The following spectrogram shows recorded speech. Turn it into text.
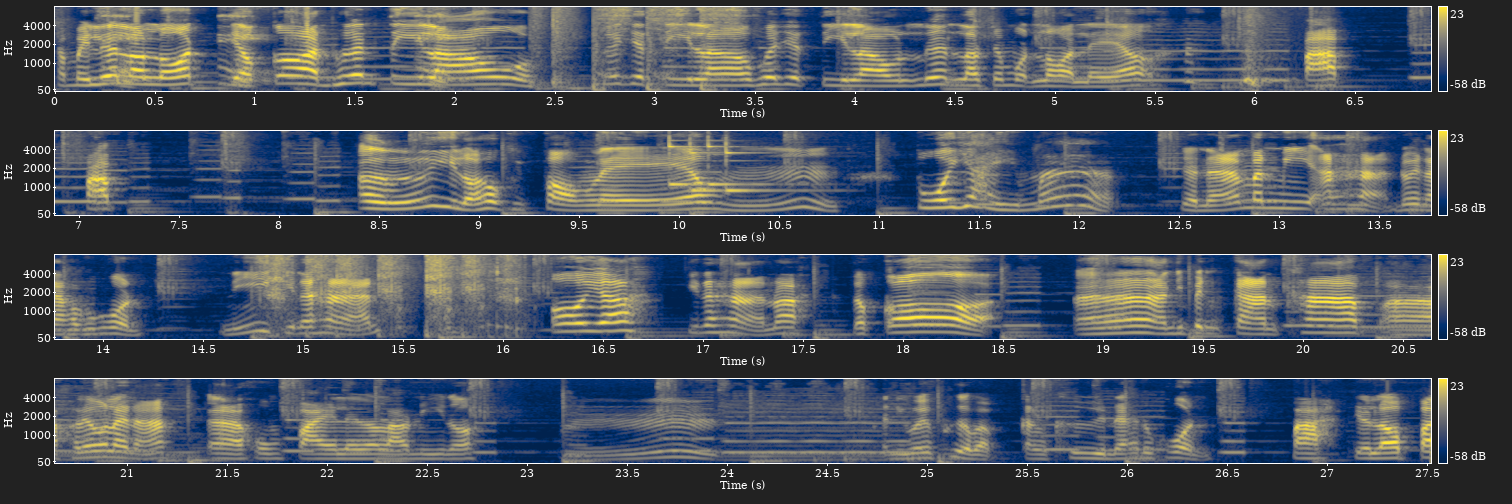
ทำไมเลือดเราลด เดี๋ยวก่อนเพื่อนตีเรา เพื่อนจะตีเราเพื่อนจะตีเราเลือดเราจะหมดหลอดแล้วปับ๊บปับ๊บเอ้ยร้อยหกสิบสองแล้วอืมตัวใหญ่มาก เดี๋ยวนะมันมีอาหารด้วยนะครับทุกคน นี่กินอาหาร โอ้ยอะกินอาหารว่ะ แล้วก็อ่าอันนี้เป็นการคาบอ่าเขาเรียกว่าอะไรนะอ่าโคมไฟอะไรราวๆนี้เนาะอืมอันนี้ไว้เผื่อแบบกลางคืนนะทุกคนปะเดี๋ยวเราไป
